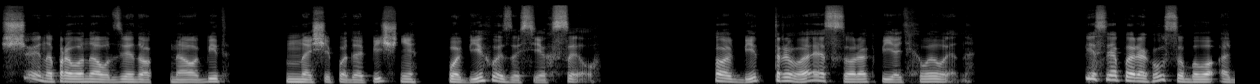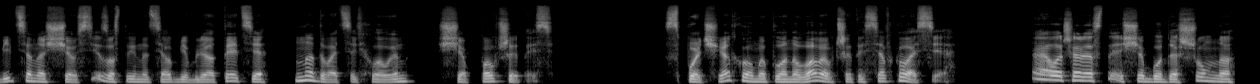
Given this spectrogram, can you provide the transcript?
Щойно пролунав дзвінок на обід, наші подопічні побігли з усіх сил. Обід триває 45 хвилин. Після перекусу було обіцяно, що всі зустрінуться в бібліотеці на 20 хвилин, щоб повчитись. Спочатку ми планували вчитися в класі, але через те, що буде шумно,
